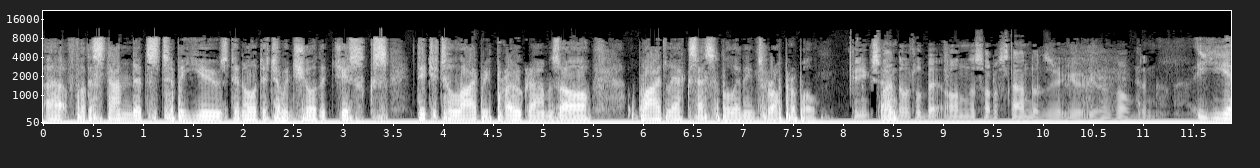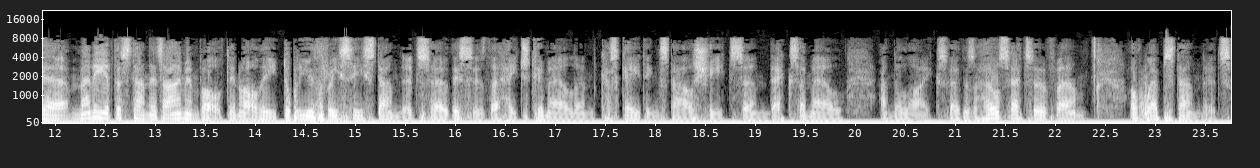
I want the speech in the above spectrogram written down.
uh, for the standards to be used in order to ensure that JISC's digital library programs are widely accessible and interoperable. Can you expand a little bit on the sort of standards that you're, you're involved in? Yeah, many of the standards I'm involved in are the W3C standards. So this is the HTML and cascading style sheets and XML and the like. So there's a whole set of um, of web standards,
